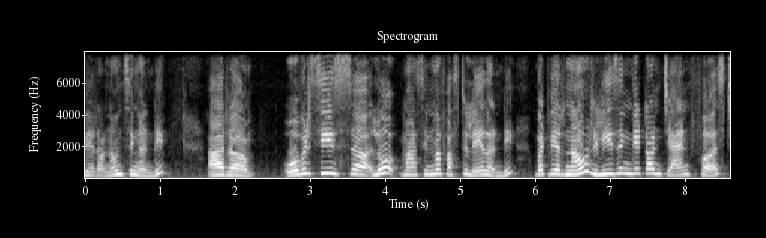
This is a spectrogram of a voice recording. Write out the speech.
వీఆర్ అనౌన్సింగ్ అండి. ఆర్ ఓవర్సీస్లో uh, uh, మా సినిమా ఫస్ట్ లేదండి. But we're now releasing it on Jan first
